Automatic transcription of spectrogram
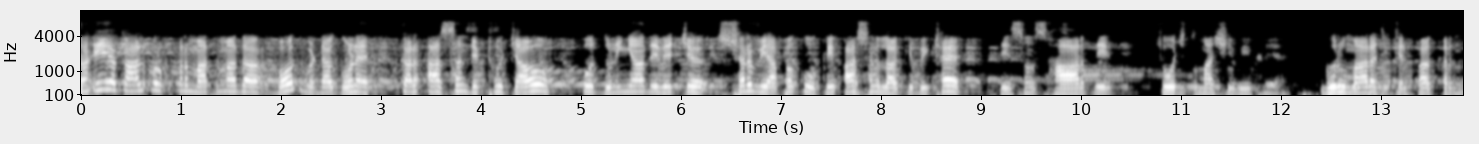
ਤਾਂ ਇਹ ਅਕਾਲ ਪੁਰਖ ਪਰਮਾਤਮਾ ਦਾ ਬਹੁਤ ਵੱਡਾ ਗੁਣ ਹੈ, ਕਰ ਆਸਨ ਡਿਠੋ ਚਾਓ ਉਹ ਦੁਨੀਆ ਦੇ ਵਿੱਚ ਸਰਵ ਵਿਆਪਕ ਹੋ ਕੇ ਆਸਣ ਲਾ ਕੇ ਬੈਠਾ ਤੇ ਸੰਸਾਰ ਦੇ ਚੋਜ ਤਮਾਸ਼ੇ ਵੇਖ ਰਿਹਾ ਗੁਰੂ ਮਹਾਰਾਜ ਕਿਰਪਾ ਕਰਨ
